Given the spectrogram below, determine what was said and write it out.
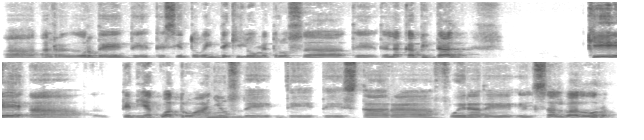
alrededor de, 120 kilómetros ah, de, la capital, que ah, tenía cuatro años de, estar ah, fuera de El Salvador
